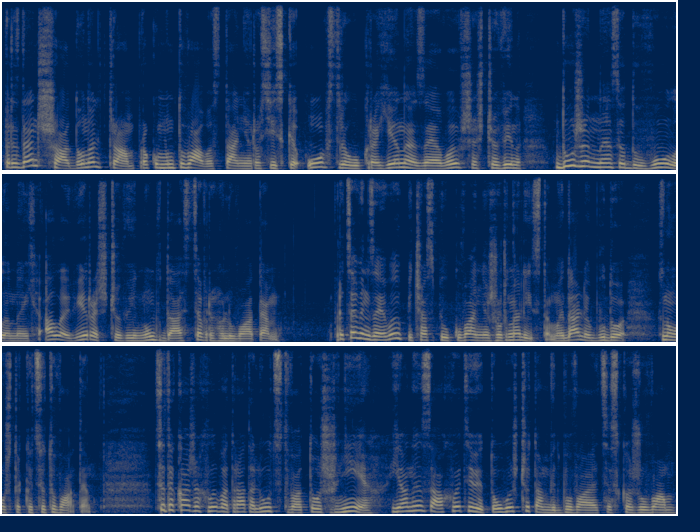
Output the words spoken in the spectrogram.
Президент США Дональд Трамп прокоментував останній російський обстріл України, заявивши, що він дуже незадоволений, але вірить, що війну вдасться врегулювати. Про це він заявив під час спілкування з журналістами. Далі буду знову ж таки цитувати. Це така жахлива трата людства. Тож ні, я не захваті від того, що там відбувається. Скажу вам.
